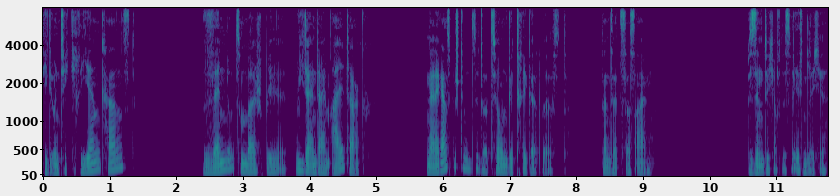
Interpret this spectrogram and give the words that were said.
die du integrieren kannst, wenn du zum Beispiel wieder in deinem Alltag in einer ganz bestimmten Situation getriggert wirst. Dann setz das ein. Besinn dich auf das Wesentliche.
